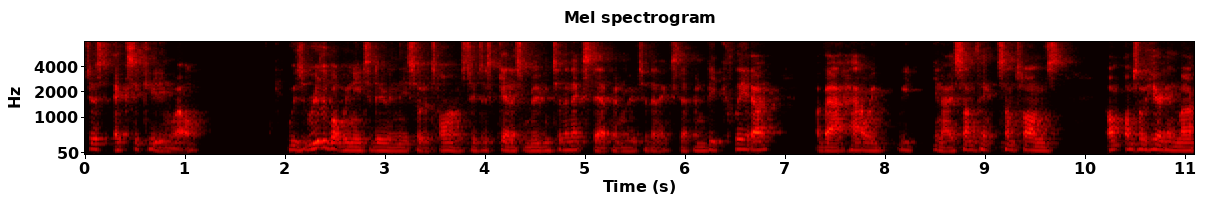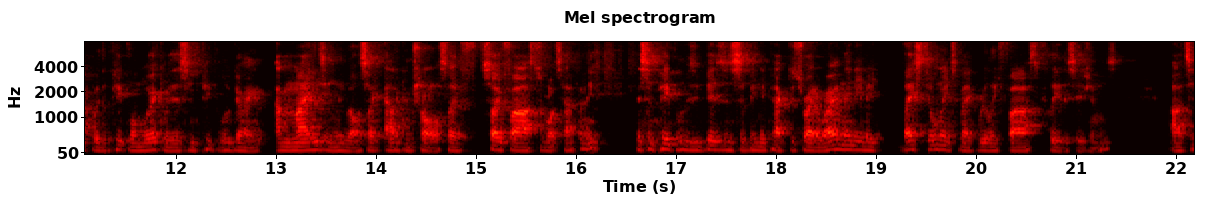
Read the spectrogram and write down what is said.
just executing well was really what we need to do in these sort of times to just get us moving to the next step and move to the next step and be clear about how we, we you know, something sometimes I'm, I'm sort of hearing in the market with the people I'm working with, there's some people who are going amazingly well, so out of control, so so fast with what's happening. There's some people whose business have been impacted straight away, and they need to, they still need to make really fast, clear decisions uh, to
